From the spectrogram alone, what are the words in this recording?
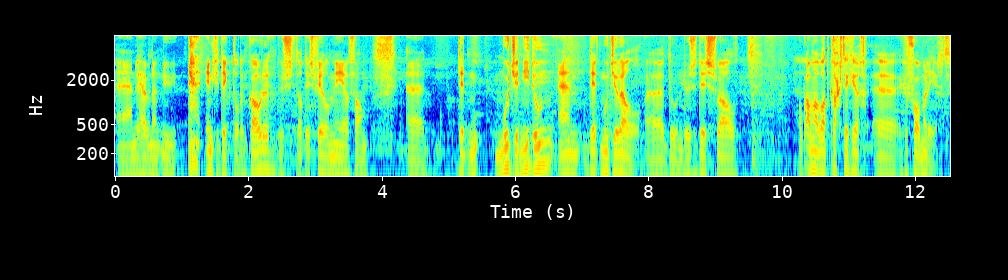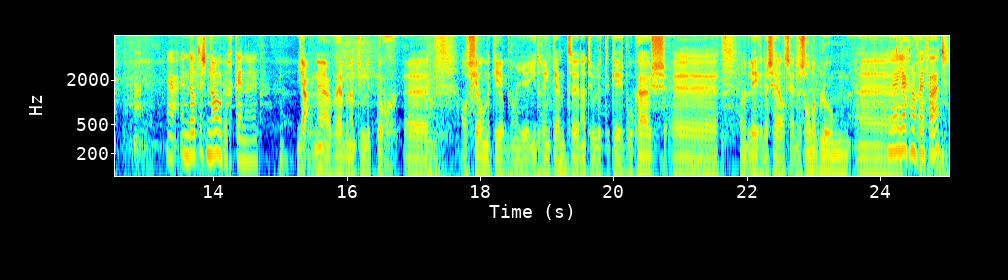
En we hebben het nu ingedikt tot een code. Dus dat is veel meer van dit mo moet je niet doen en dit moet je wel uh, doen. Dus het is wel ook allemaal wat krachtiger uh, geformuleerd. Ja, en dat is nodig kennelijk. Ja, nou ja, we hebben natuurlijk toch uh, al verschillende keer, je, iedereen kent uh, natuurlijk de Kees Broekhuis uh, van het Leger des Heils en de Zonnebloem. nee, leg nog even uit.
